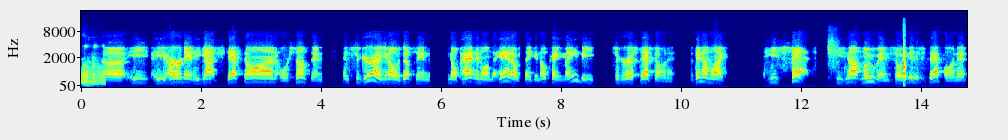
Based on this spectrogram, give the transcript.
Mm-hmm. Uh, he he heard it. He got stepped on or something. And Segura, you know, was up saying, you know, patting him on the head. I was thinking, okay, maybe Segura stepped on it. But then I'm like, he's set. He's not moving, so he didn't step on it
